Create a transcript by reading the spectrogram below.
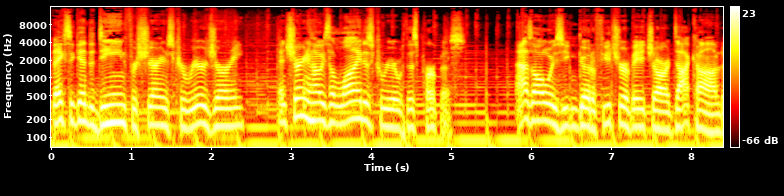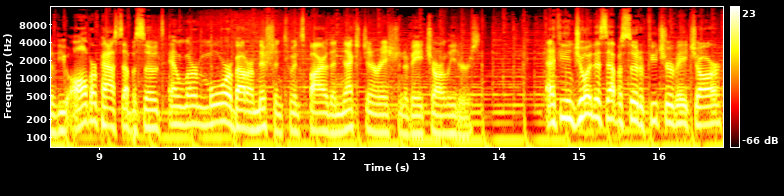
Thanks again to Dean for sharing his career journey and sharing how he's aligned his career with his purpose. As always, you can go to futureofhr.com to view all of our past episodes and learn more about our mission to inspire the next generation of HR leaders. And if you enjoyed this episode of Future of HR,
